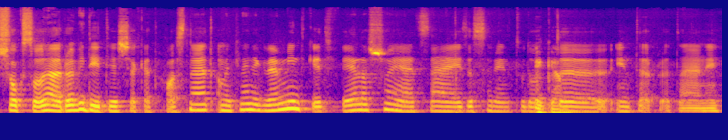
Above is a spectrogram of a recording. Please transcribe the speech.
sokszor olyan rövidítéseket használt, amit lényegében mindkét fél a saját szájéze szerint tudott Igen. interpretálni.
